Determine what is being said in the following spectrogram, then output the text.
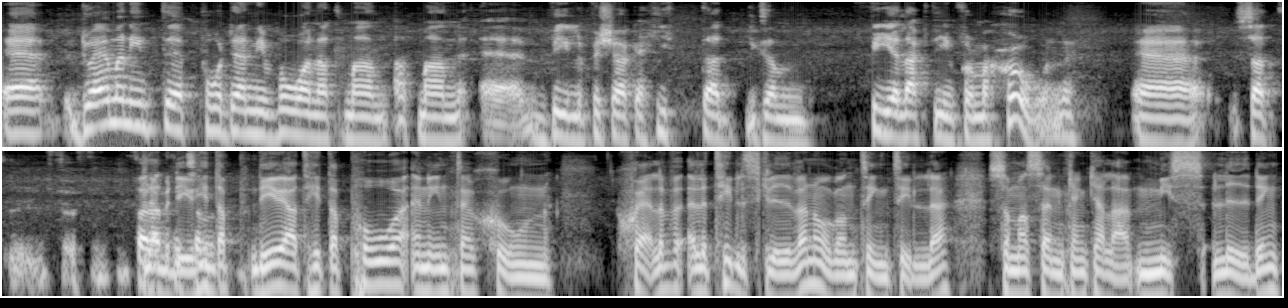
eh, då är man inte på den nivån att man, att man eh, vill försöka hitta liksom, felaktig information. Eh, så att, för, för Nej, att men det, är liksom, hitta, det är ju att hitta på en intention själv eller tillskriva någonting till det som man sen kan kalla misleading.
